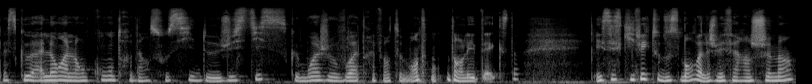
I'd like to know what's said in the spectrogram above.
parce que allant à l'encontre d'un souci de justice que moi je vois très fortement dans, les textes. Et c'est ce qui fait que tout doucement, voilà, je vais faire un chemin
